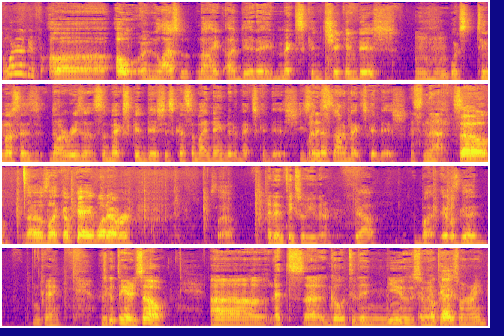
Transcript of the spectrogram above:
what did I do? For, uh, oh, and last night I did a Mexican chicken dish, mm-hmm. which Timo says the only reason it's a Mexican dish is because somebody named it a Mexican dish. He But said that's not a Mexican dish. It's not. So I was like, okay, whatever. So I didn't think so either. yeah, but it was good. Okay, it's good to hear. So, uh, let's uh, go to the news. You want to take this one, Rain?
